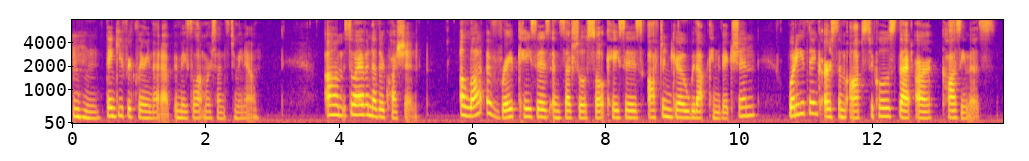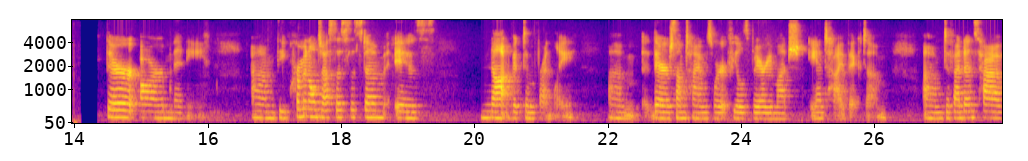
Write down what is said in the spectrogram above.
Mm-hmm. Thank you for clearing that up. It makes a lot more sense to me now. Um, so I have another question. A lot of rape cases and sexual assault cases often go without conviction. What do you think are some obstacles that are causing this? There are many. Um, the criminal justice system is not victim friendly. Um, there are some times where it feels very much anti victim. Um, defendants have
